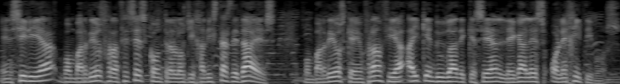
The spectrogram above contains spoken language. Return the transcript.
En Siria, bombardeos franceses contra los yihadistas de Daesh, bombardeos que en Francia hay quien duda de que sean legales o legítimos.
